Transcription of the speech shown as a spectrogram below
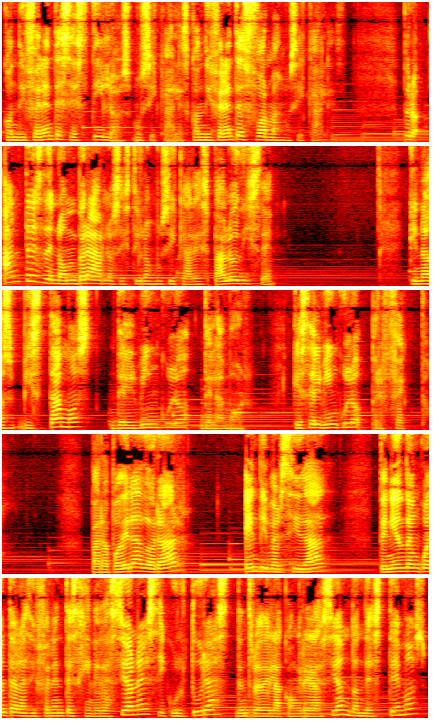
con diferentes estilos musicales, con diferentes formas musicales. Pero antes de nombrar los estilos musicales, Pablo dice que nos vistamos del vínculo del amor, que es el vínculo perfecto, para poder adorar en diversidad, teniendo en cuenta las diferentes generaciones y culturas dentro de la congregación donde estemos,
